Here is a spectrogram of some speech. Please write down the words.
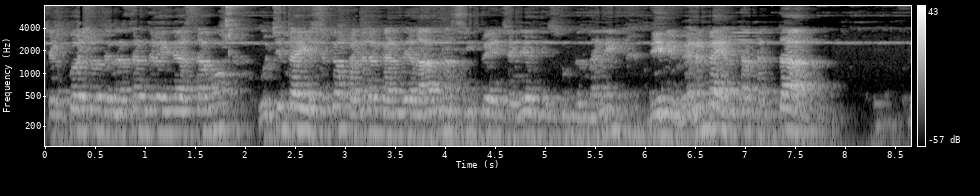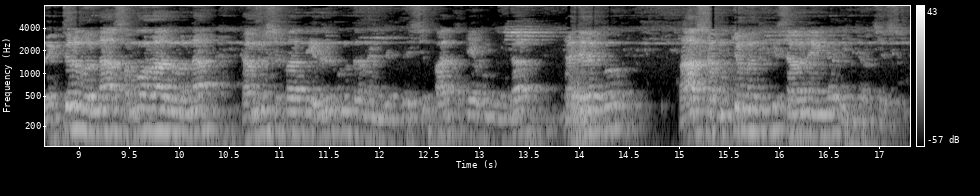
చెక్ పోస్టుల వద్ద నిరసన తెలియజేస్తాము. ఉచిత ఇసుక ప్రజలకు అందేలాగా సిపిఐ చర్యలు తీసుకుంటుందని దీని వెనుక ఎంత పెద్ద వ్యక్తులు ఉన్నా సమూహాలు ఉన్నా కమ్యూనిస్ట్ పార్టీ ఎదుర్కొంటుందని చెప్పేసి పార్టీ ముఖ్యంగా ప్రజలకు రాష్ట్ర ముఖ్యమంత్రికి సవినయంగా విజ్ఞప్తి చేస్తుంది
